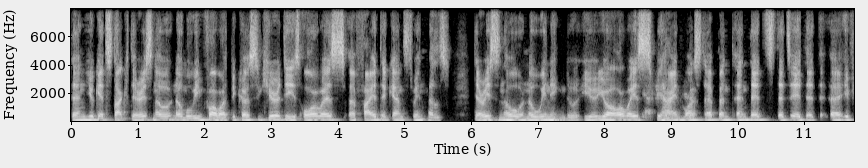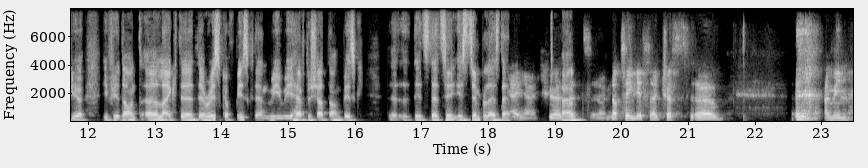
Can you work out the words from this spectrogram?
then you get stuck. There is no no moving forward because security is always a fight against windmills. There is no no winning. You you are always yeah, behind one step, and and that's that's it. That uh, if you if you don't uh, like the the risk of Bisq, then we we have to shut down Bisq it's that's it. It's simple as that. Yeah, yeah, sure. Um, uh, not saying this. I just, uh, I mean,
